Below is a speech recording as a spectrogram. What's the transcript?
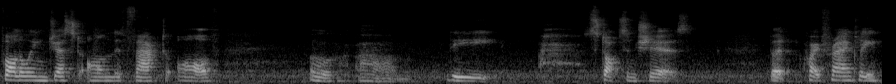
following just on the fact of, oh, um, the stocks and shares. But quite frankly,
